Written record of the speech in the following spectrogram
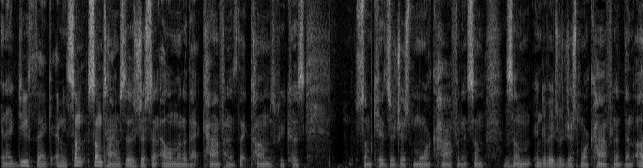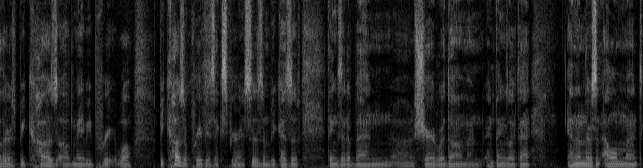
And I do think, I mean, some sometimes there's just an element of that confidence that comes because some kids are just more confident. Some some individuals are just more confident than others because of maybe pre well because of previous experiences and because of things that have been uh, shared with them and, and things like that. And then there's an element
